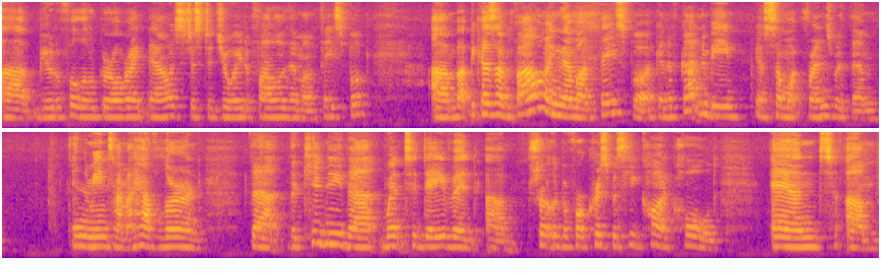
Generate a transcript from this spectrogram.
uh, beautiful little girl right now. It's just a joy to follow them on Facebook. Um, but because I'm following them on Facebook and have gotten to be you know, somewhat friends with them, in the meantime, I have learned that the kidney that went to David um, shortly before Christmas, he caught a cold, and um,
